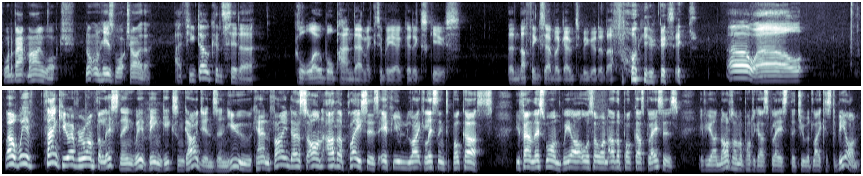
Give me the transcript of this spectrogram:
What about my watch? Not on his watch either. If you don't consider global pandemic to be a good excuse, then nothing's ever going to be good enough for you, is it? Oh well. Well, we've thank you everyone for listening. We've been Geeks and Gaijins, and you can find us on other places if you like listening to podcasts. You found this one. We are also on other podcast places. If you are not on a podcast place that you would like us to be on,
